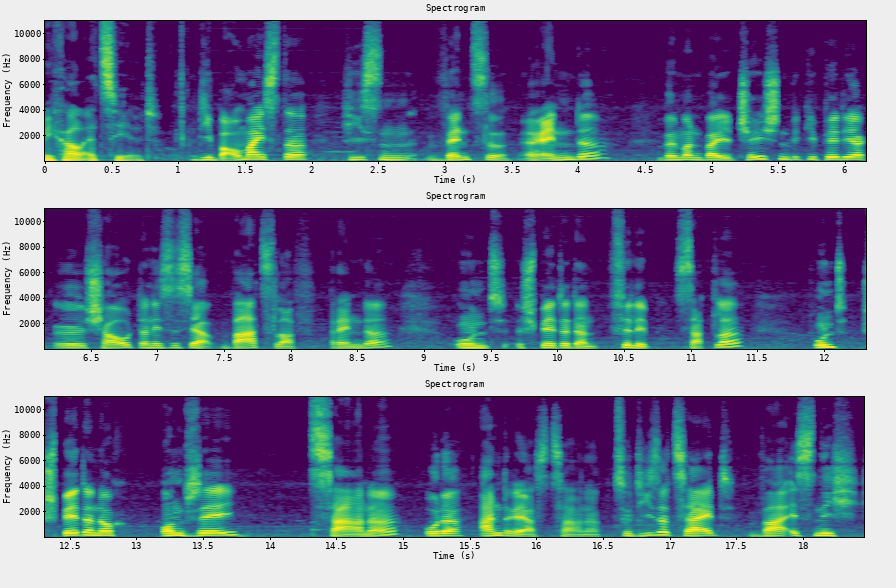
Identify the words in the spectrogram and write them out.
Michal erzählt. Die Baumeister hießen Wenzel Render. Wenn man bei tschechischen Wikipedia äh, schaut, dann ist es ja Václav Render und später dann Philipp Sattler und später noch Andrzej Zahner oder Andreas Zahner. Zu dieser Zeit war es nicht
